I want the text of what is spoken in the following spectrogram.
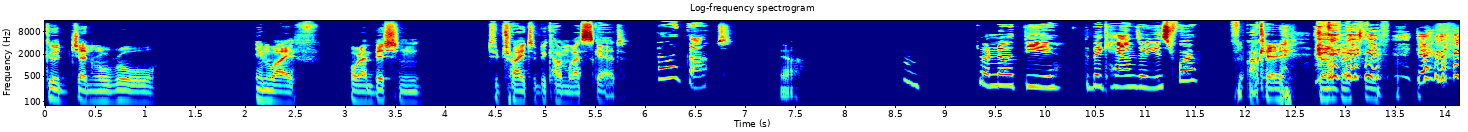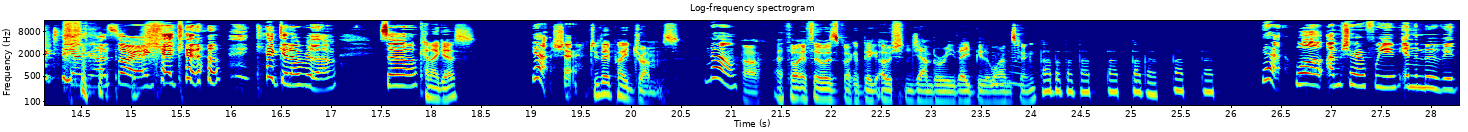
good general rule in life or ambition to try to become less scared. I like that. Yeah. Hmm. Do you want to know what the the big hands are used for? okay, going back to going back to the underground. Sorry, I can't get o- can't get over them. So can I guess? Yeah, sure. Do they play drums? No. Oh, I thought if there was like a big ocean jamboree, they'd be the ones mm-hmm. going. Ba, ba, ba, ba, ba, ba, ba, ba. Yeah. Well, I'm sure if we in the movie.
